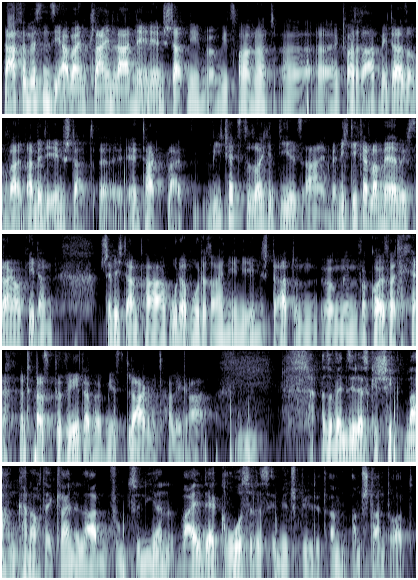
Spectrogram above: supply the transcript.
Dafür müssen sie aber einen kleinen Laden in der Innenstadt nehmen, irgendwie 200 äh, äh, Quadratmeter, so, weil, damit die Innenstadt äh, intakt bleibt. Wie schätzt du solche Deals ein? Wenn ich Decathlon wäre, würde ich sagen, okay, dann stelle ich da ein paar Ruderboote rein in die Innenstadt und irgendeinen Verkäufer, der das berät, aber mir ist die Lage total egal. Also wenn Sie das geschickt machen, kann auch der kleine Laden funktionieren, weil der große das Image bildet am, am Standort.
